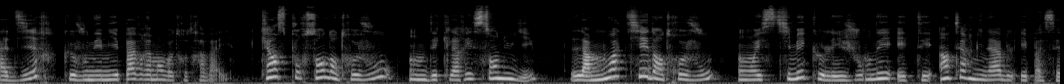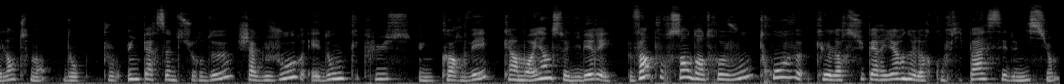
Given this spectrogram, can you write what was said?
à dire que vous n'aimiez pas vraiment votre travail. 15% d'entre vous ont déclaré s'ennuyer. La moitié d'entre vous ont estimé que les journées étaient interminables et passaient lentement. Donc pour une personne sur deux, chaque jour est donc plus une corvée qu'un moyen de se libérer. 20% d'entre vous trouvent que leur supérieur ne leur confie pas assez de missions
